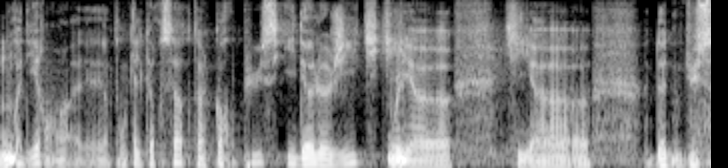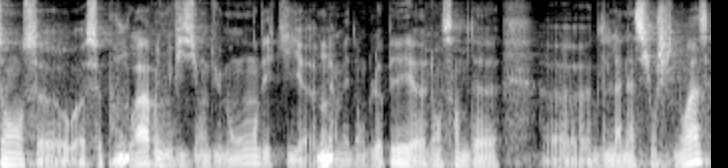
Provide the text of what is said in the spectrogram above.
mmh. pourrait dire en, quelque sorte un corpus idéologique qui, euh, qui euh, donne du sens à ce pouvoir, mmh. une vision du monde et qui permet d'englober l'ensemble de, de, la nation chinoise.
